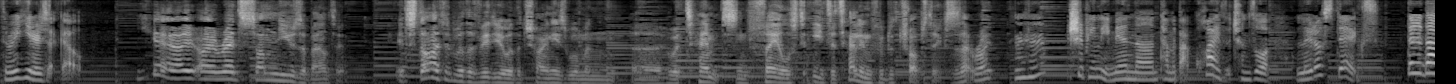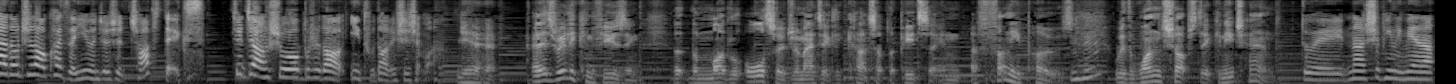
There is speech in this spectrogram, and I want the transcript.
three years ago. Yeah, I, I read some news about it. It started with a video of a Chinese woman uh, who attempts and fails to eat Italian food with chopsticks. Is that right? 嗯哼，视频里面呢，他们把筷子称作 little sticks，但是大家都知道筷子的英文就是 chopsticks，就这样说，不知道意图到底是什么。Yeah. And it's really confusing that the model also dramatically cuts up the pizza in a funny pose mm -hmm. with one chopstick in each hand. 对，那视频里面呢，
